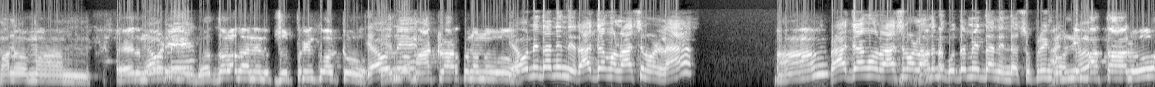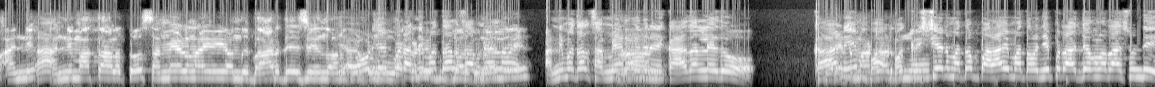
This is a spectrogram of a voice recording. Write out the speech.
మన ఏది మోడీ ఎవరిని? గొద్దలో దాన్ని సుప్రీం కోర్టు ఎవరిని? ఏందో మాట్లాడుతున్నావు నువ్వు. ఎవరిని దానింది రాజ్యాంగం రాసిన వాళ్ళ? రాజ్యాంగం రాసిన వాళ్ళందరినీ గుద్ద మీద సుప్రీం అన్ని కోర్టు మతాలు అన్ని. అన్ని మతాలతో సమ్మేళనం భారతదేశం చెప్పాడు? అన్ని మతాలు సమ్మేళనం? అన్ని మతాలు సమ్మేళనం ఆ. నేను కాదనలేదు. కానీ? క్రిస్టియన్ మతం పరాయి మతం అని చెప్పి రాజ్యాంగంలో రాసి ఉంది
